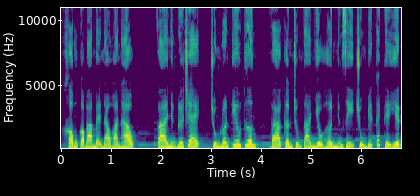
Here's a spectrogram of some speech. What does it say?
không có ba mẹ nào hoàn hảo, và những đứa trẻ chúng luôn yêu thương và cần chúng ta nhiều hơn những gì chúng biết cách thể hiện.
